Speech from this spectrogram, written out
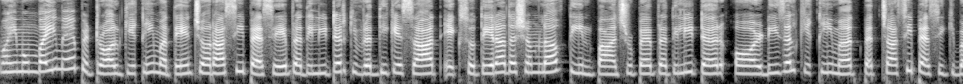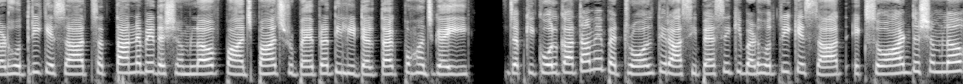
वहीं मुंबई में पेट्रोल की कीमतें चौरासी पैसे प्रति लीटर की वृद्धि के साथ एक सौ तेरह दशमलव तीन पाँच रुपये प्रति लीटर और डीजल की कीमत पचासी पैसे की बढ़ोतरी के साथ सत्तानबे दशमलव पाँच पाँच रुपये प्रति लीटर तक पहुँच गई। जबकि कोलकाता में पेट्रोल तिरासी पैसे की बढ़ोतरी के साथ एक सौ आठ दशमलव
